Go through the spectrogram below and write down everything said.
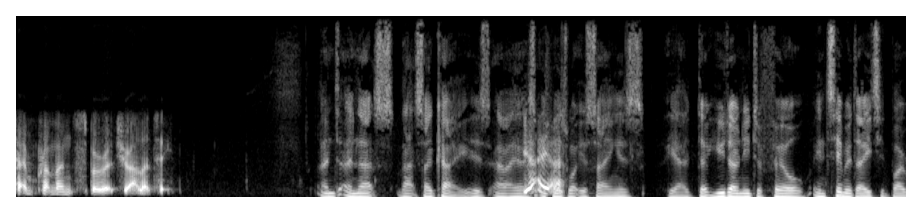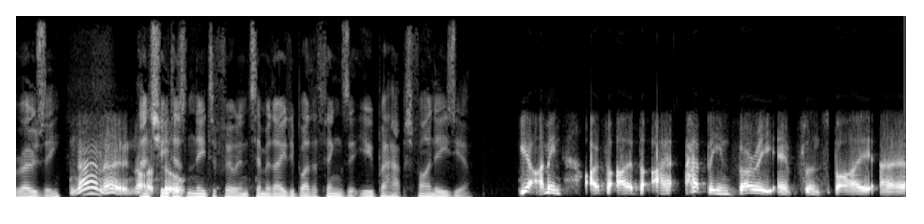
temperament, spirituality. And and that's that's okay. Is I yeah, suppose yeah. what you're saying is, yeah, don't, you don't need to feel intimidated by Rosie. No, no, not and she all. doesn't need to feel intimidated by the things that you perhaps find easier. Yeah, I mean, I've, I've I have been very influenced by. Uh,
